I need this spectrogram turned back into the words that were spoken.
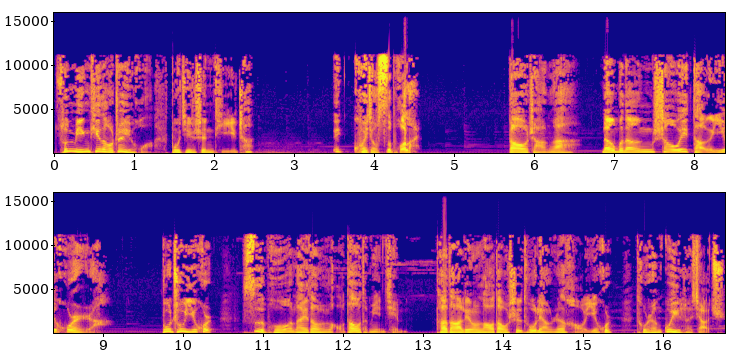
村民听到这话，不禁身体一颤。哎，快叫四婆来！道长啊，能不能稍微等一会儿啊？不出一会儿。四婆来到了老道的面前，他打量老道师徒两人好一会儿，突然跪了下去，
